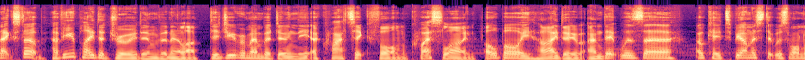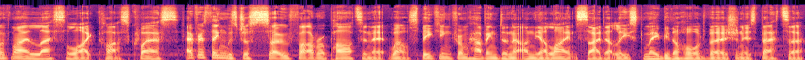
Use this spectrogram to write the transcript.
Next up, have you played a druid in vanilla? Did you remember doing the aquatic form questline? Oh boy, I do, and it was uh, okay, to be honest, it was one of my less like class quests. Everything was just so far apart in it. Well, speaking from having done it on the Alliance side at least, maybe the Horde version is better.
